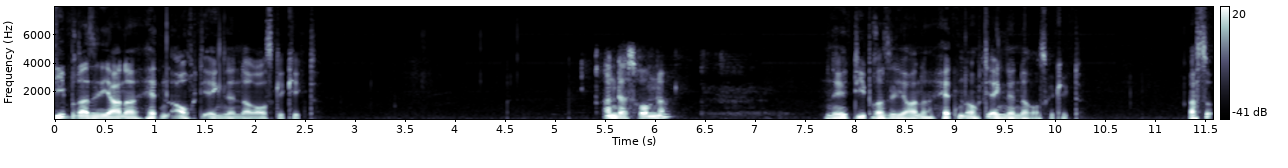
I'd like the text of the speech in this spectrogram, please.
die Brasilianer hätten auch die Engländer rausgekickt. Andersrum, ne? Nee, die Brasilianer hätten auch die Engländer rausgekickt. Achso,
